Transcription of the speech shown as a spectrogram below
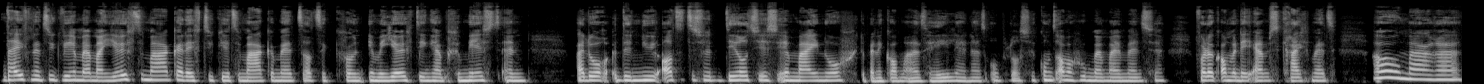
Dat heeft natuurlijk weer met mijn jeugd te maken. Dat heeft natuurlijk weer te maken met dat ik gewoon in mijn jeugd dingen heb gemist. En waardoor er nu altijd soort deeltjes in mij nog. Daar ben ik allemaal aan het helen en aan het oplossen. Komt allemaal goed met mijn mensen. Voordat ik allemaal DM's krijg met. Oh, maar uh,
